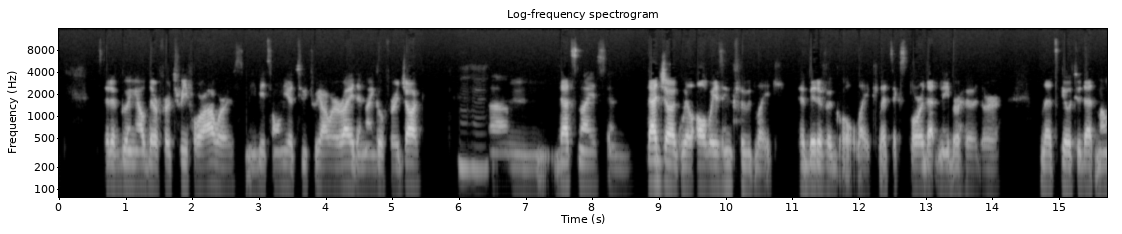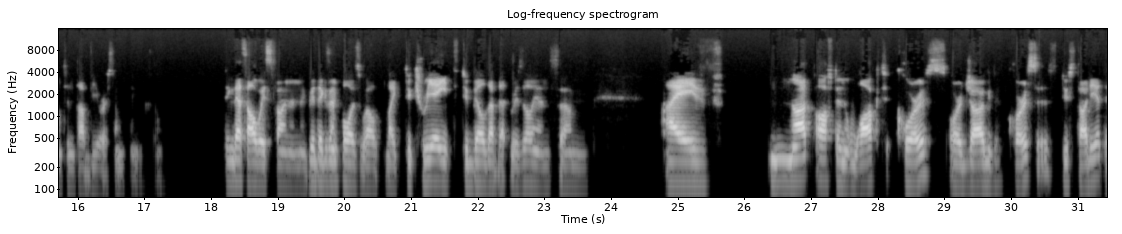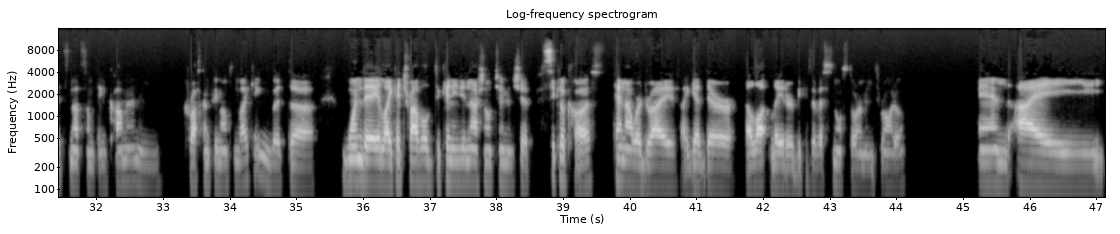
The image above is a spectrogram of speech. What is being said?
instead of going out there for three, four hours, maybe it's only a two, three hour ride and I go for a jog. Mm-hmm. Um, that's nice. And that jog will always include like a bit of a goal, like let's explore that neighborhood or let's go to that mountaintop view or something. So think that's always fun and a good example as well, like to create, to build up that resilience. Um, I've not often walked course or jogged courses to study it. It's not something common in cross country mountain biking, but, uh, one day, like I traveled to Canadian National Championship cyclocross, 10 hour drive. I get there a lot later because of a snowstorm in Toronto. And I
